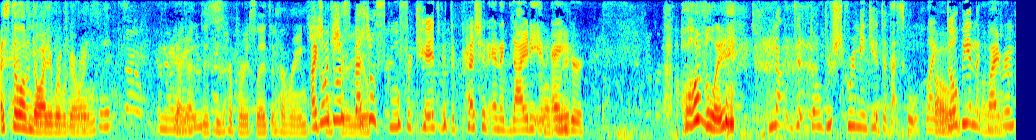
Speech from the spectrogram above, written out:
I still have no idea where we're going. bracelets and my Yeah, got these, are her bracelets and her rings. I go gonna a show you. special school for kids with depression and anxiety and Lovely. anger. Lovely. Not, th- no, they're screaming kids at that school. Like Oh, they'll be in the oh. quiet oh. room.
